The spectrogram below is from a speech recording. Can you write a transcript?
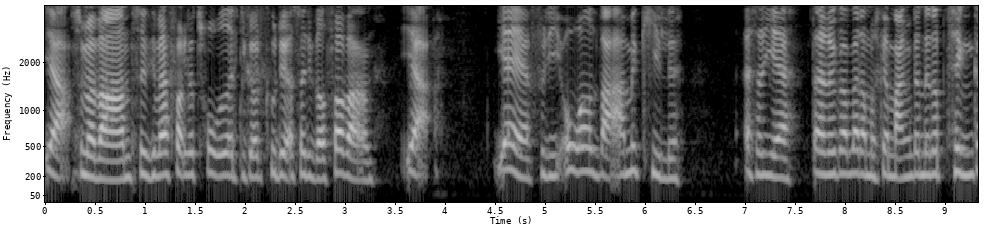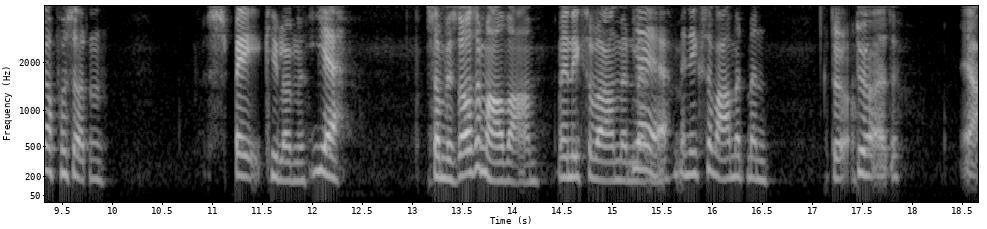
Ja, som er varme. Så det kan være, at folk har troet, at de godt kunne det, og så har de været for varme. ja. Ja, ja, fordi ordet varmekilde, altså ja, der er det godt være, der måske er mange, der netop tænker på sådan, Spagkilderne, ja, som vist også er meget varme, men ikke så varme, at man ja, ja, men ikke så varme, at man dør. dør af det. Ja.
